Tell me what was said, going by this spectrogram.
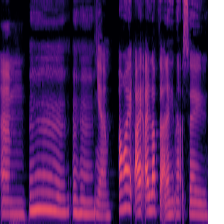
um Mm, mhm. yeah Oh, I, I I love that, and I think that's so.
